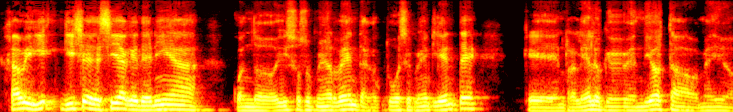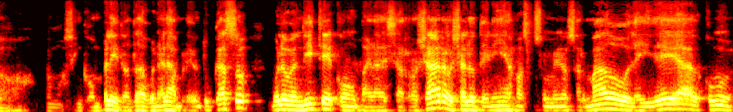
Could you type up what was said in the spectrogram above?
Javi, Guille decía que tenía, cuando hizo su primer venta, que tuvo ese primer cliente, que en realidad lo que vendió estaba medio incompleto, atado con alambre. En tu caso, ¿vos lo vendiste como para desarrollar o ya lo tenías más o menos armado, o la idea? ¿Cómo,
